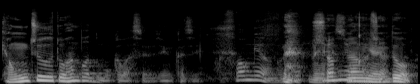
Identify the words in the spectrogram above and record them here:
경주도 한 번도 못 가봤어요 지금까지. 수학여행 네, 수학여행 수학여행도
